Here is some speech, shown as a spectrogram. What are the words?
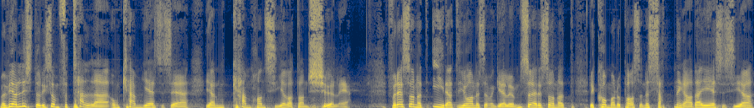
men vi har lyst til å liksom fortelle om hvem Jesus er, gjennom hvem han sier at han sjøl er. For det er sånn at I dette Johannes-evangelium så er det sånn at det kommer noen par sånne setninger der Jesus sier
